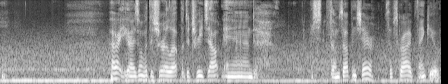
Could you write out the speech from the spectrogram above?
Huh. All right, you guys, I'm gonna put the trail up, put the treats out, and thumbs up and share. Subscribe. Thank you.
